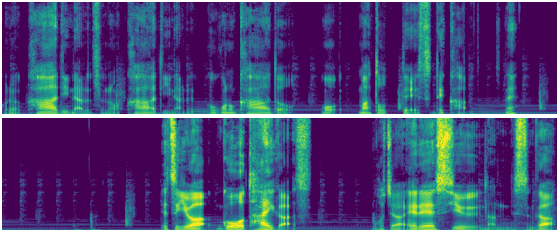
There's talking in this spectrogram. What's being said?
これはカーディナルズのカーディナル。ここのカードを、まあ、取って S でカードですね。で次は Go Tigers。こちら LSU なんですが、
